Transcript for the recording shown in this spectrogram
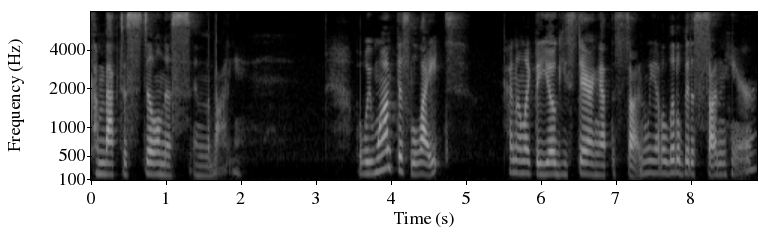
come back to stillness in the body. But we want this light, kind of like the yogi staring at the sun. We have a little bit of sun here.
